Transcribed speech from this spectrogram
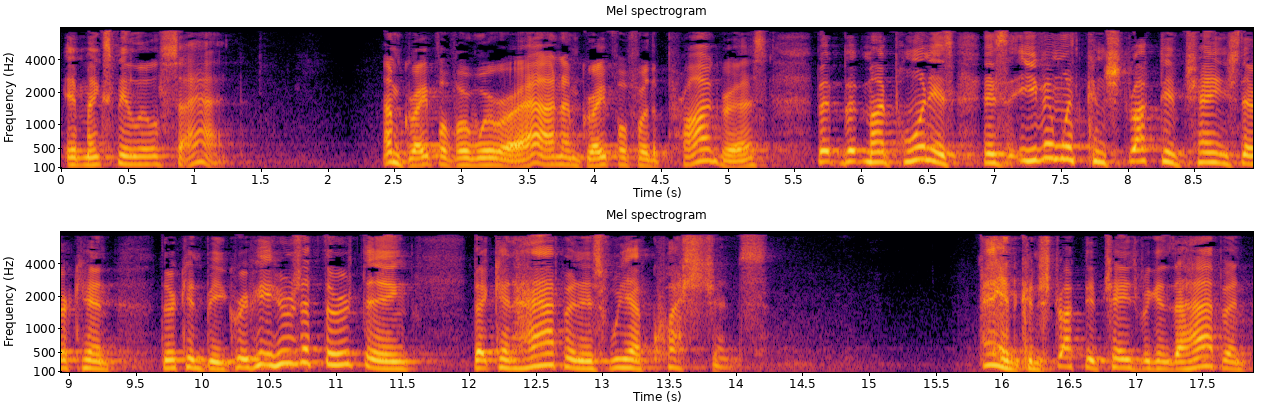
it makes me a little sad. I'm grateful for where we're at, and I'm grateful for the progress. But, but my point is, is even with constructive change, there can, there can be grief. Here's a third thing that can happen is we have questions. Man, constructive change begins to happen.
